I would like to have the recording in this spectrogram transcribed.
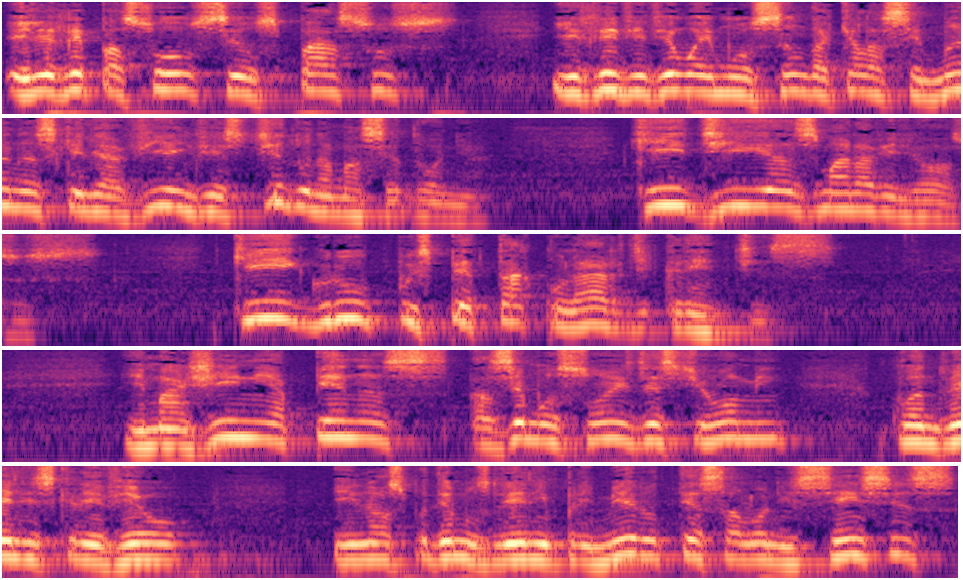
Ele repassou seus passos e reviveu a emoção daquelas semanas que ele havia investido na Macedônia. Que dias maravilhosos! Que grupo espetacular de crentes! Imagine apenas as emoções deste homem quando ele escreveu, e nós podemos ler em 1 Tessalonicenses,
